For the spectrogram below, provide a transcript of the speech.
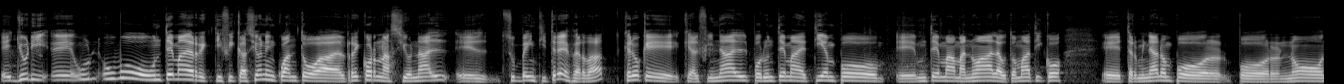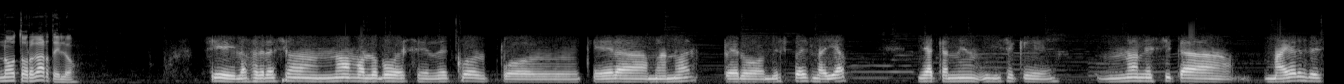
Eh, Yuri, eh, hubo un tema de rectificación en cuanto al récord nacional eh, sub-23, ¿verdad? Creo que, que al final, por un tema de tiempo, eh, un tema manual, automático, eh, terminaron por, por no, no otorgártelo. Sí, la federación no homologó ese récord porque era manual, pero después la IAP ya también dice que no necesita mayores de,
